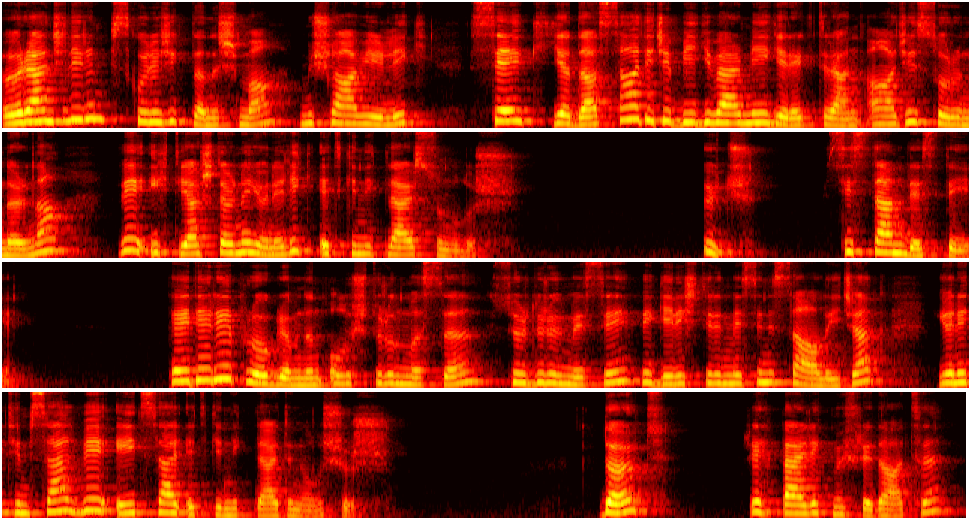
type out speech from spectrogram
Öğrencilerin psikolojik danışma, müşavirlik, sevk ya da sadece bilgi vermeyi gerektiren acil sorunlarına ve ihtiyaçlarına yönelik etkinlikler sunulur. 3. Sistem desteği. PDR programının oluşturulması, sürdürülmesi ve geliştirilmesini sağlayacak yönetimsel ve eğitsel etkinliklerden oluşur. 4. Rehberlik müfredatı.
